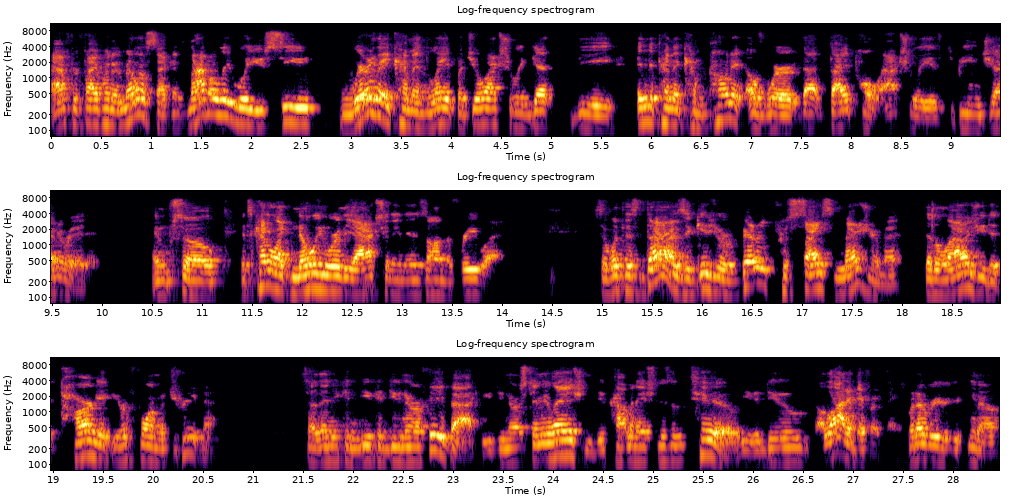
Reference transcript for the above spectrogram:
after 500 milliseconds. Not only will you see where they come in late, but you'll actually get the independent component of where that dipole actually is being generated. And so it's kind of like knowing where the accident is on the freeway. So what this does, it gives you a very precise measurement that allows you to target your form of treatment. So then you can you can do neurofeedback, you do neurostimulation, do combinations of the two, you can do a lot of different things, whatever you know,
